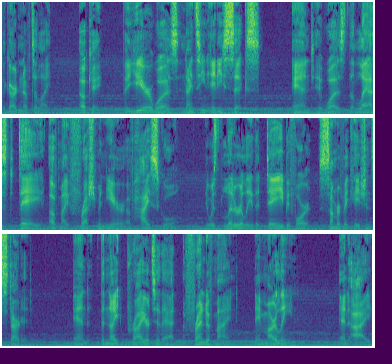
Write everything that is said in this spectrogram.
The Garden of Delight. Okay, the year was 1986 and it was the last day of my freshman year of high school. It was literally the day before summer vacation started. And the night prior to that, a friend of mine named Marlene and I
